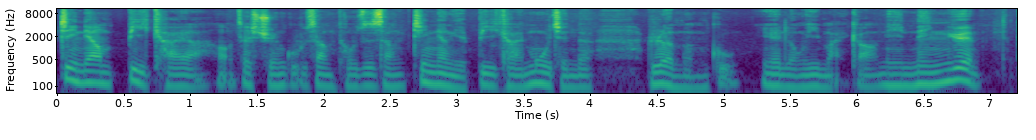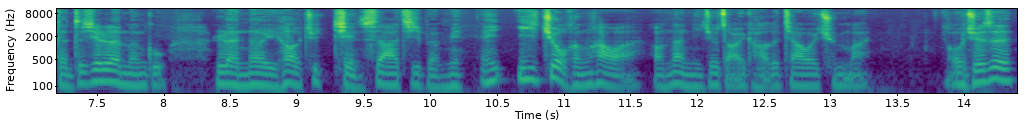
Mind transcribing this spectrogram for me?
尽量避开啊！好，在选股上，投资上尽量也避开目前的热门股，因为容易买高。你宁愿等这些热门股冷了以后去检视它基本面，诶，依旧很好啊！哦，那你就找一个好的价位去买，我觉得这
